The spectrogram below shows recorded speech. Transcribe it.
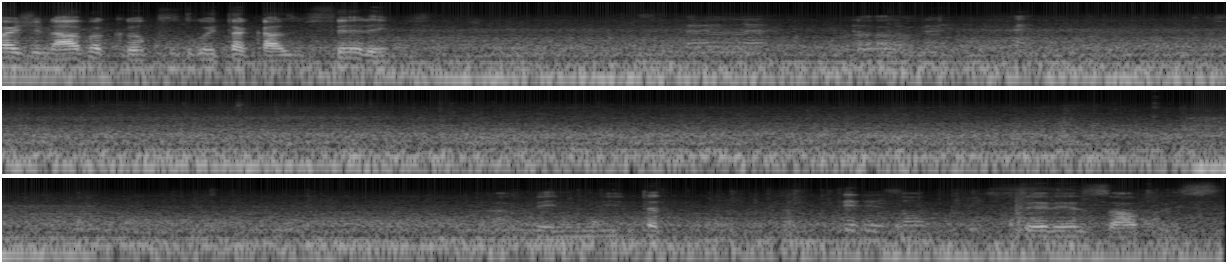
Imaginava Campos do Goitacazes diferente. É, né? Eu Ah. também. Avenida Teresópolis. Teresópolis.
